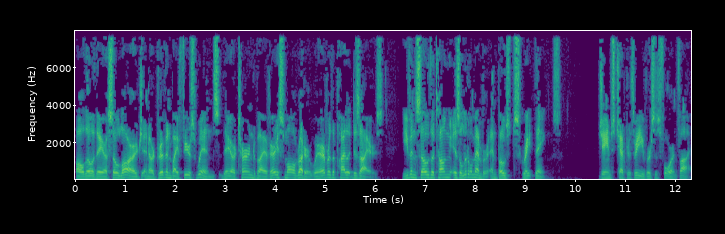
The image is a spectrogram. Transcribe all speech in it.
Although they are so large and are driven by fierce winds, they are turned by a very small rudder wherever the pilot desires. Even so the tongue is a little member and boasts great things. James chapter 3 verses 4 and 5.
